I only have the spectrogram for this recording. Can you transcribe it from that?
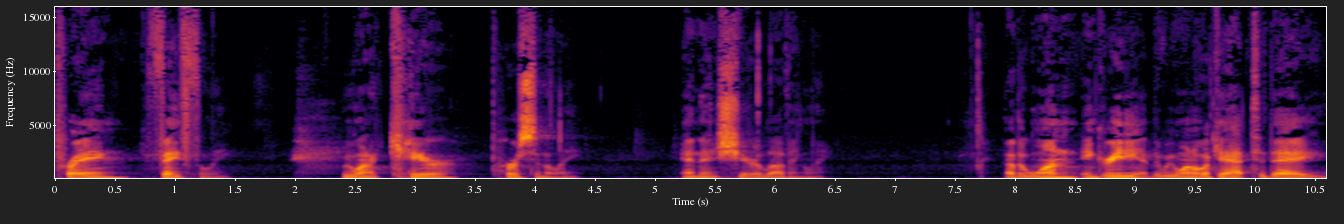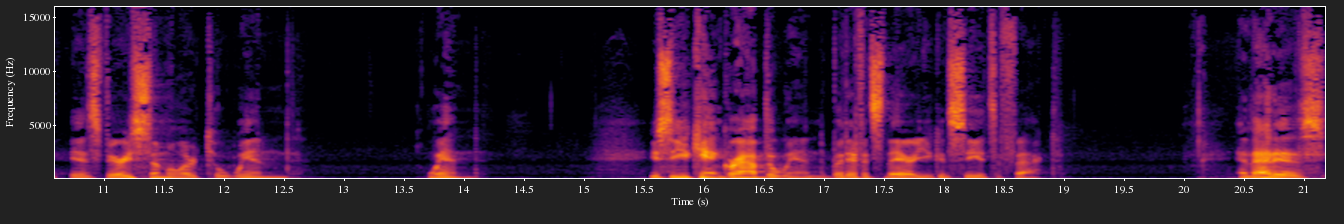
praying faithfully. We want to care personally and then share lovingly. Now, the one ingredient that we want to look at today is very similar to wind. Wind. You see, you can't grab the wind, but if it's there, you can see its effect. And that is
